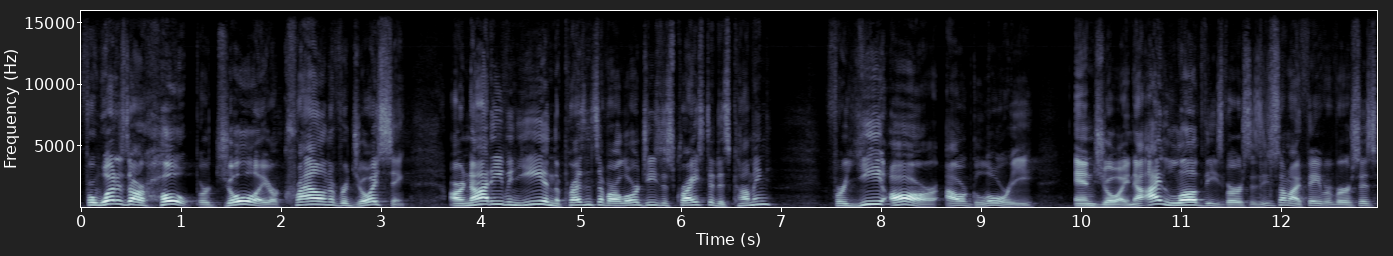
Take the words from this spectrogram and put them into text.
For what is our hope or joy or crown of rejoicing? Are not even ye in the presence of our Lord Jesus Christ at his coming? For ye are our glory and joy. Now, I love these verses. These are some of my favorite verses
